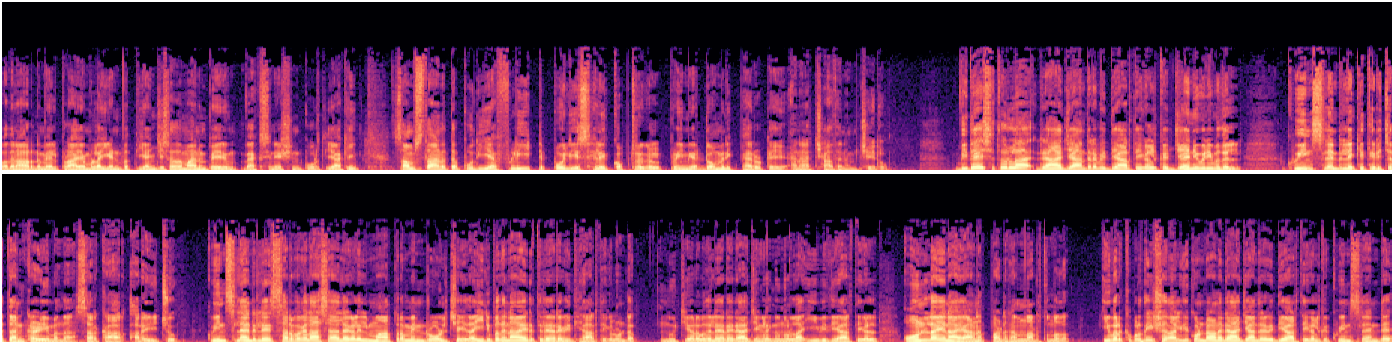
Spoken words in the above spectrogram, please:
പതിനാറിന് മേൽ പ്രായമുള്ള എൺപത്തിയഞ്ച് ശതമാനം പേരും വാക്സിനേഷൻ പൂർത്തിയാക്കി. സംസ്ഥാനത്ത് പുതിയ ഫ്ലീറ്റ് പോലീസ് ഹെലികോപ്റ്ററുകൾ പ്രീമിയർ ഡൊമിനിക് പാരോട്ടെ അനാച്ഛാദനം ചെയ്തു. വിദേശത്തുള്ള രാജ്യാന്തര വിദ്യാർത്ഥികൾക്ക് ജനുവരി മുതൽ ക്വീൻസ്ലാൻഡിലേക്ക് തിരിച്ചെത്താൻ കഴിയുമെന്ന് സർക്കാർ അറിയിച്ചു. ക്വീൻസ്ലാൻഡിലെ സർവകലാശാലകളിൽ മാത്രം എൻറോൾ ചെയ്ത ഇരുപതിനായിരത്തിലേറെ വിദ്യാർത്ഥികളുണ്ട്. നൂറ്റി അറുപതിലേറെ രാജ്യങ്ങളിൽ നിന്നുള്ള ഈ വിദ്യാർത്ഥികൾ ഓൺലൈനായാണ് പഠനം നടത്തുന്നത്. ഇവർക്ക് പ്രതീക്ഷ നൽകിക്കൊണ്ടാണ് രാജ്യാന്തര വിദ്യാർത്ഥികൾക്ക് ക്വീൻസ്ലാൻഡ്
